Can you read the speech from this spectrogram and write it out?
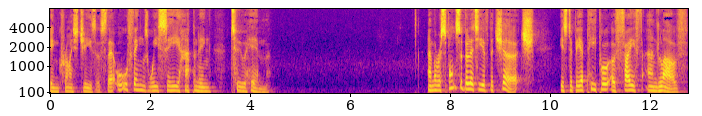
in Christ Jesus. They're all things we see happening to him. And the responsibility of the church is to be a people of faith and love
